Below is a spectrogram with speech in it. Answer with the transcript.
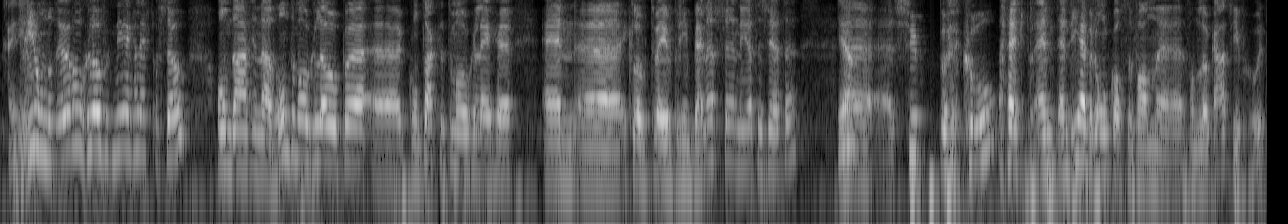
Geen idee. 300 euro geloof ik neergelegd of zo. Om daar inderdaad rond te mogen lopen, eh, contacten te mogen leggen. En eh, ik geloof twee of drie banners neer te zetten. Ja. Eh, eh, super cool. Echt. En, en die hebben de onkosten van, eh, van de locatie vergoed.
